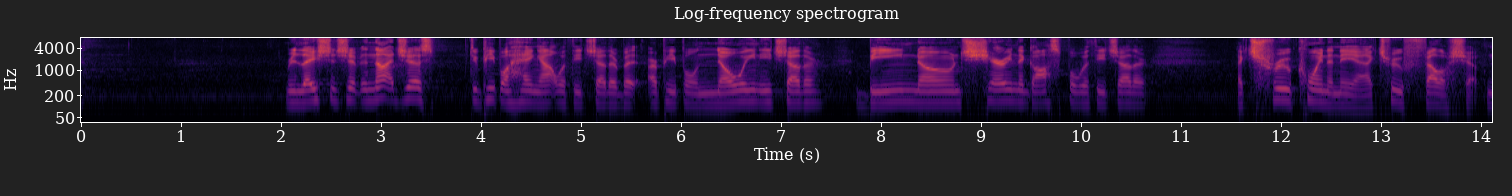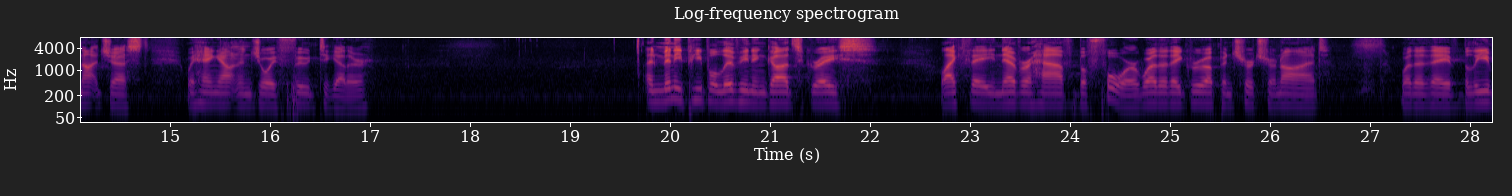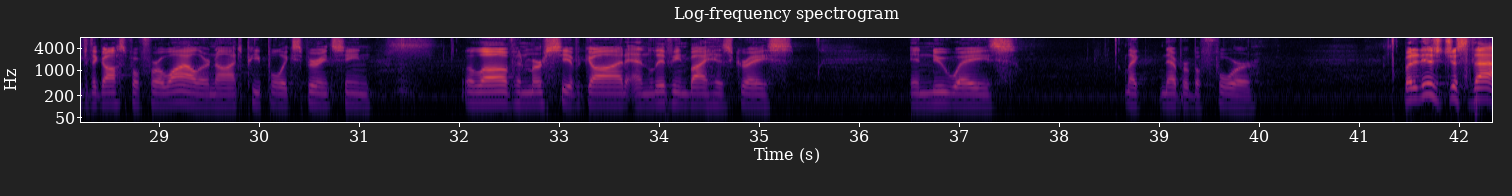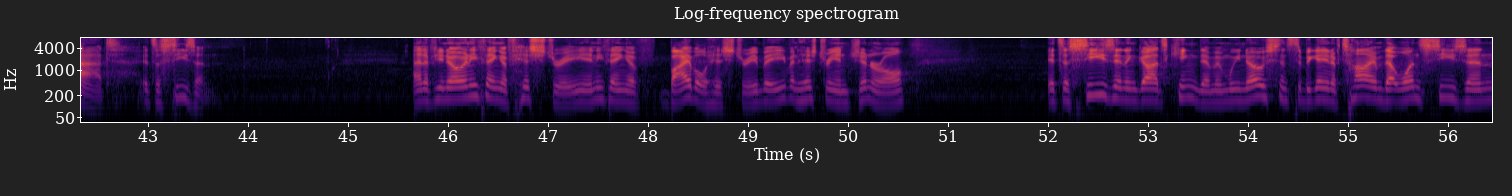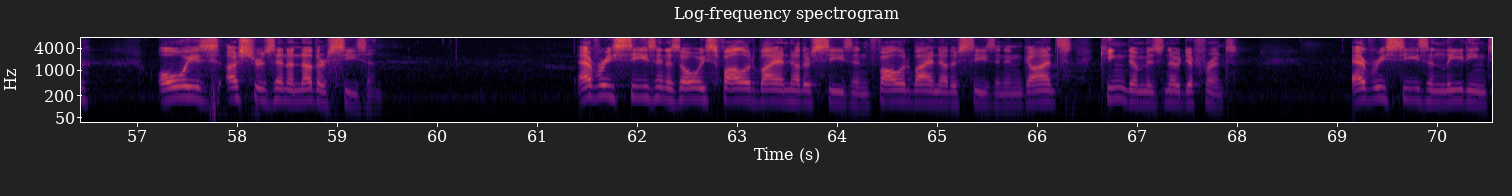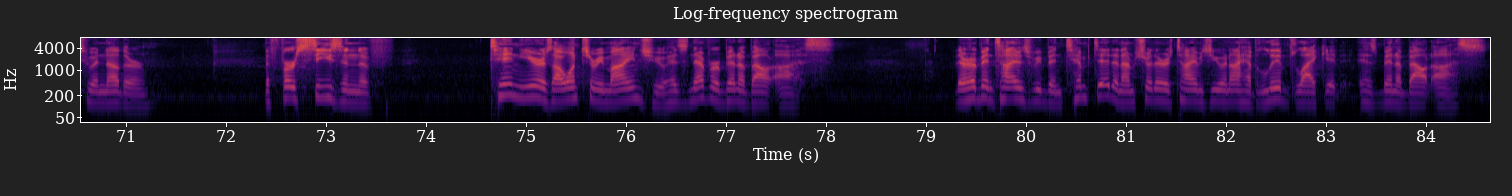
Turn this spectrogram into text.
relationship, and not just do people hang out with each other, but are people knowing each other, being known, sharing the gospel with each other. Like true koinonia, like true fellowship, not just we hang out and enjoy food together and many people living in God's grace like they never have before, whether they grew up in church or not, whether they've believed the gospel for a while or not, people experiencing the love and mercy of God and living by His grace in new ways like never before. But it is just that it's a season. And if you know anything of history, anything of Bible history, but even history in general, it's a season in God's kingdom. And we know since the beginning of time that one season always ushers in another season. Every season is always followed by another season, followed by another season. And God's kingdom is no different. Every season leading to another. The first season of 10 years, I want to remind you, has never been about us. There have been times we've been tempted, and I'm sure there are times you and I have lived like it has been about us.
